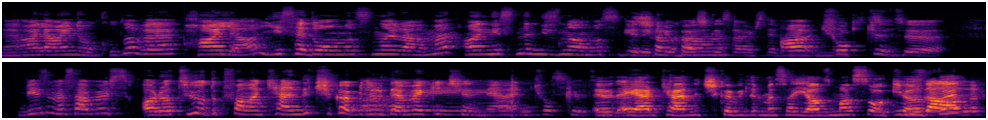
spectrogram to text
yani hala aynı okulda ve hala lisede olmasına rağmen annesinden izin alması gerekiyor Şaka. başka servise Aa, binmek çok için. kötü. Biz mesela böyle aratıyorduk falan kendi çıkabilir Ay, demek için yani çok kötü. Evet eğer kendi çıkabilir mesela yazmazsa o kağıtta imzalı.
